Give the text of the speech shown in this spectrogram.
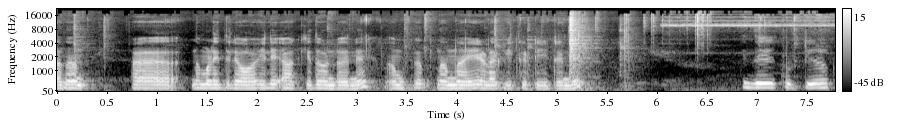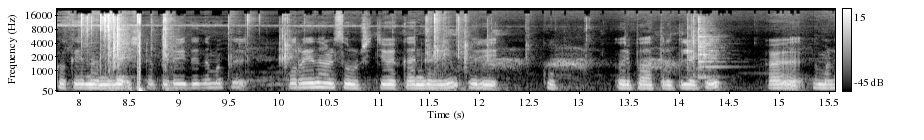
അത് നമ്മളിതിൽ ഓയിൽ ആക്കിയത് കൊണ്ട് തന്നെ നമുക്ക് നന്നായി ഇളക്കി കിട്ടിയിട്ടുണ്ട്. ഇത് കുട്ടികൾക്കൊക്കെ നല്ല ഇഷ്ടപ്പെടും. ഇത് നമുക്ക് കുറേ നാൾ സൂക്ഷിച്ച് വെക്കാൻ കഴിയും. ഒരു ഒരു പാത്രത്തിലിട്ട് നമ്മൾ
